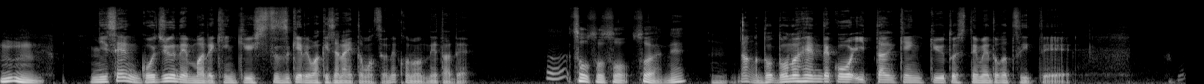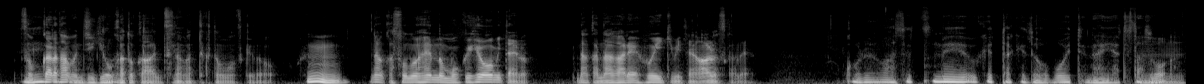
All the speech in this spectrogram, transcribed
うんうん。2050年まで研究し続けるわけじゃないと思うんですよねこのネタで、そうそうそう。そうやね。うん、なんかどどの辺でこう一旦研究として目処がついてそっから多分事業化とかにつながっていくと思うんですけど、うん。なんかその辺の目標みたいななんか流れ雰囲気みたいなのあるんですかね？これは説明受けたけど覚えてないやつだぞ、うん。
